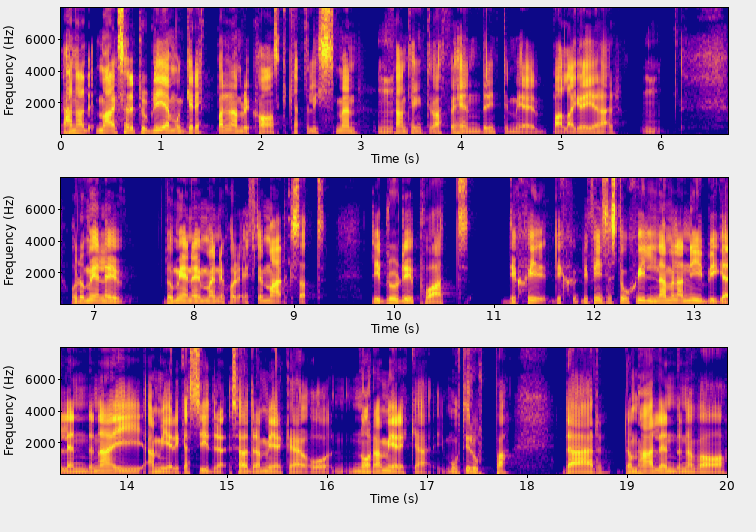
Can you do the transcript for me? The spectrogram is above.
han hade, Marx hade problem att greppa den amerikanska kapitalismen. För han tänkte, varför händer inte mer balla grejer här? Mm. Och då menar, ju, då menar ju människor efter Marx att det berodde ju på att det, det, det finns en stor skillnad mellan nybyggarländerna i Amerika, södra, södra Amerika och norra Amerika mot Europa. Där de här länderna var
